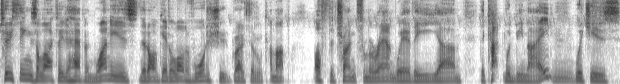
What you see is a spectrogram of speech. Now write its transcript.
two things are likely to happen. One is that I'll get a lot of water shoot growth that'll come up off the trunk from around where the um, the cut would be made, which is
